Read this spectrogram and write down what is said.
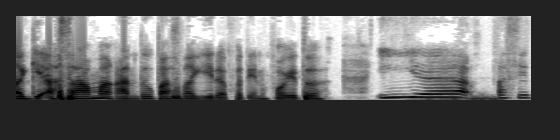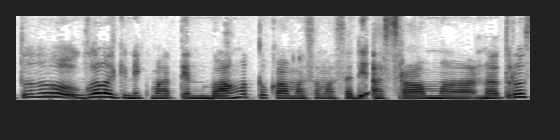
lagi asrama kan tuh pas lagi dapet info itu? Iya, pas itu tuh gue lagi nikmatin banget tuh Kak masa-masa di asrama. Nah terus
